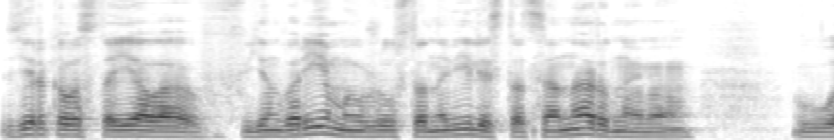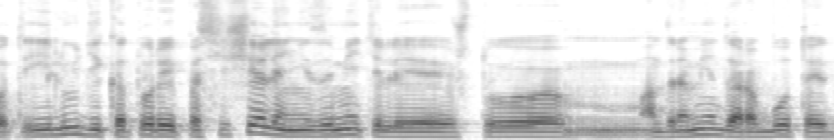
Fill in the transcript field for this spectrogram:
зеркало стояло. В январе мы уже установили стационарную. Вот. И люди, которые посещали, они заметили, что Андромеда работает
